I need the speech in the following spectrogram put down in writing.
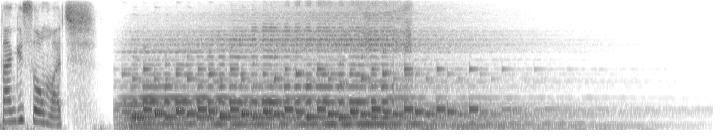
Thank you so much. Thank you.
